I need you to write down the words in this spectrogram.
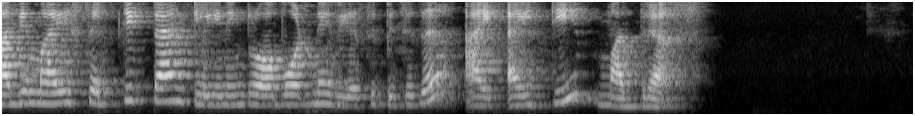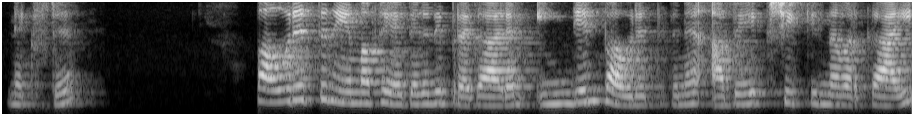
ആദ്യമായി സെപ്റ്റിക് ടാങ്ക് ക്ലീനിംഗ് റോബോട്ടിനെ വികസിപ്പിച്ചത് I I T Madras. Next പൗരത്വ നിയമ ഭേദഗതി പ്രകാരം ഇന്ത്യൻ പൗരത്വത്തിന് അപേക്ഷിക്കുന്നവർക്കായി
